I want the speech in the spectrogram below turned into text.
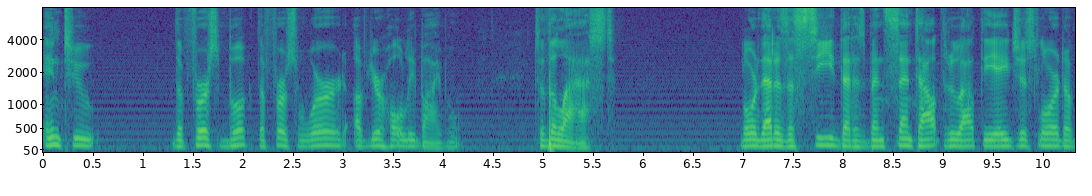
into the first book, the first word of your holy Bible to the last. Lord, that is a seed that has been sent out throughout the ages, Lord, of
